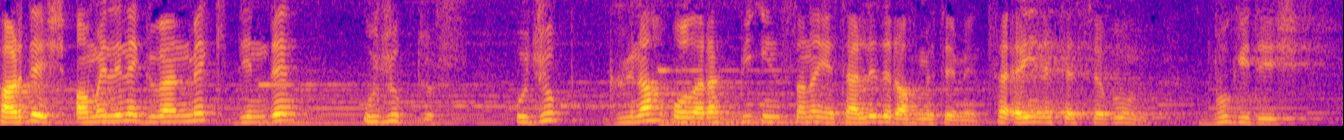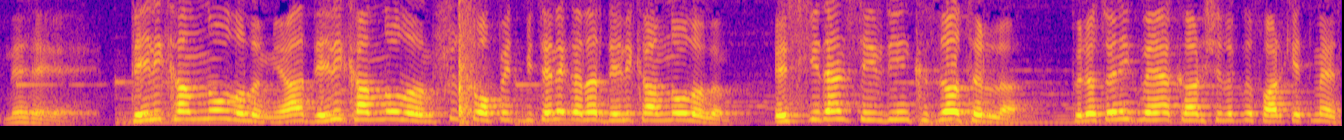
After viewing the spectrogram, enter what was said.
Kardeş ameline güvenmek dinde ucuptur. Ucup günah olarak bir insana yeterlidir rahmet emin. Fe eyne tesebun. Bu gidiş nereye? Delikanlı olalım ya. Delikanlı olalım. Şu sohbet bitene kadar delikanlı olalım. Eskiden sevdiğin kızı hatırla. Platonik veya karşılıklı fark etmez.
